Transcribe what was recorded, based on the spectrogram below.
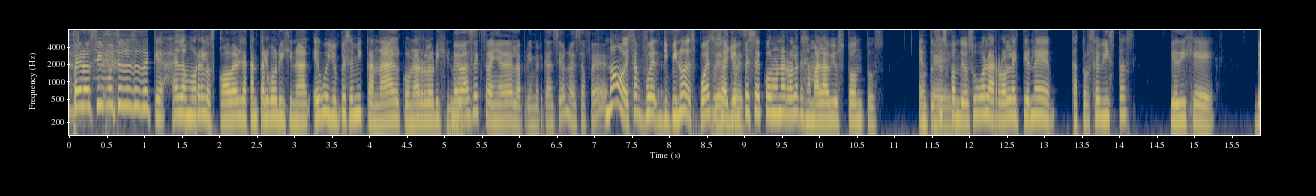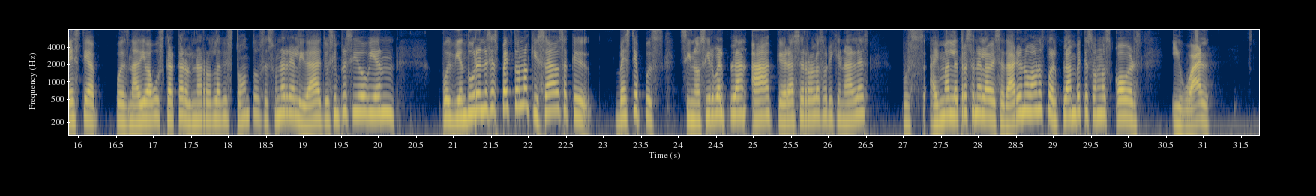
pero sí, muchas veces de que, ay, la morra de los covers, ya canta algo original. Eh, güey, yo empecé mi canal con una rola original. ¿Me vas a extrañar a la primera canción o esa fue? No, esa fue, vino después. O sea, yo empecé con una rola que se llama Labios Tontos. Entonces, cuando yo subo la rola y tiene 14 vistas, yo dije, bestia, pues nadie va a buscar Carolina Ross labios tontos, es una realidad. Yo siempre he sido bien, pues bien dura en ese aspecto, ¿no? Quizá, o sea que, bestia, pues si no sirve el plan A, que era hacer rolas originales, pues hay más letras en el abecedario, no vamos por el plan B, que son los covers. Igual,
